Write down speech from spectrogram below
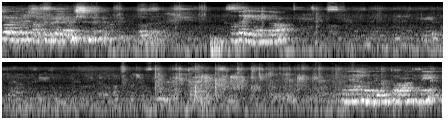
دروب لكل شخص صوت الجنان طبعا فنان احمد داوود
